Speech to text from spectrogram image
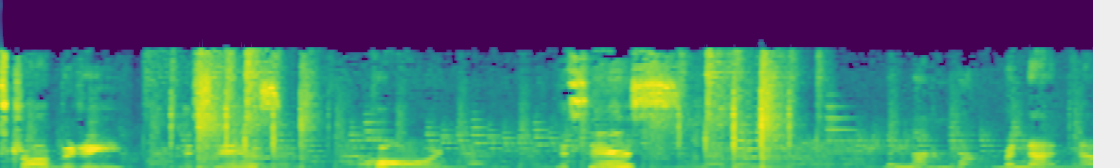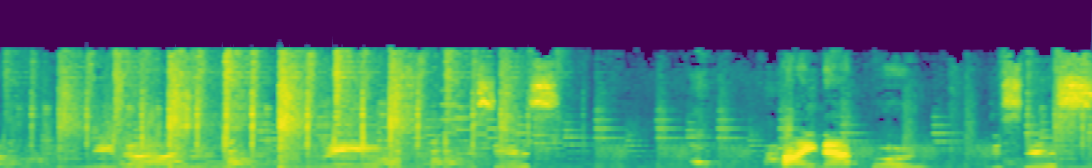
strawberry. This is corn. This is Banana. banana. These are grapes. This is pineapple. This is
